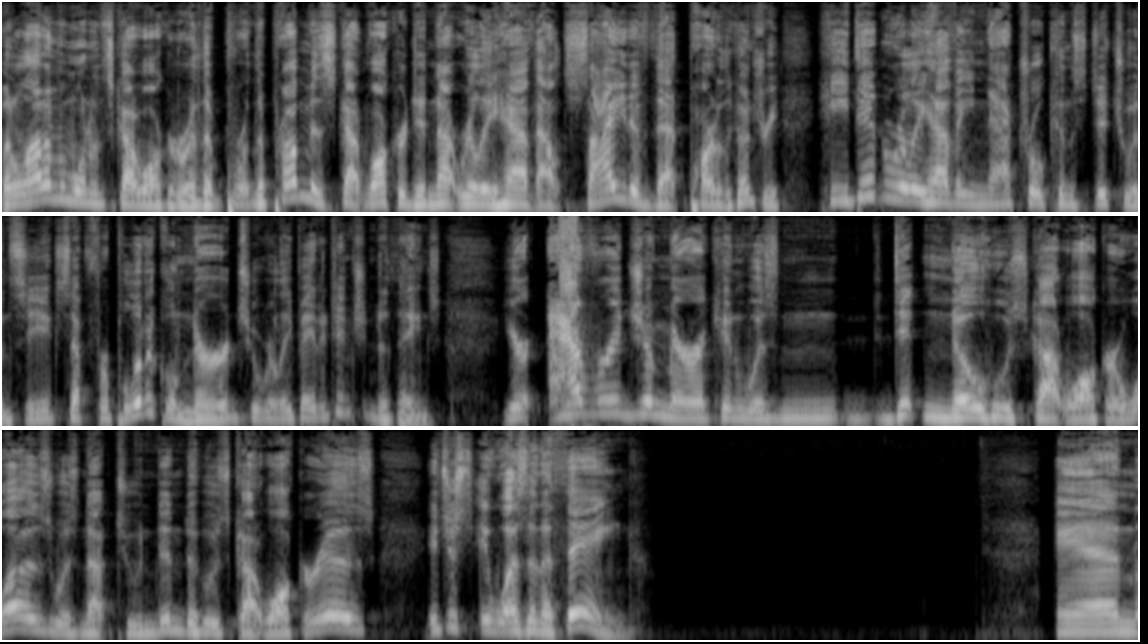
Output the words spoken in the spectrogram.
but a lot of them wanted Scott Walker to run. The, the problem is Scott Walker did not really have, outside of that part of the country, he didn't really have a natural constituency except for political nerds who really paid attention to things. Your average American was didn't know who Scott Walker was, was not tuned into who Scott Walker is. It just it wasn't a thing. And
